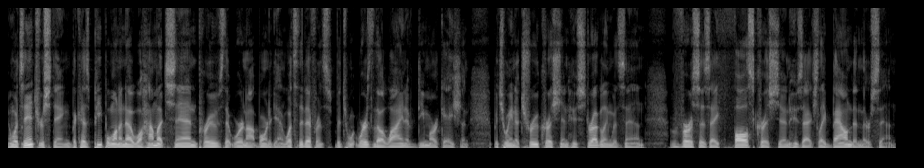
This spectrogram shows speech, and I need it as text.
And what's interesting, because people want to know, well, how much sin proves that we're not born again? What's the difference between, where's the line of demarcation between a true Christian who's struggling with sin versus a false Christian who's actually bound in their sin?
